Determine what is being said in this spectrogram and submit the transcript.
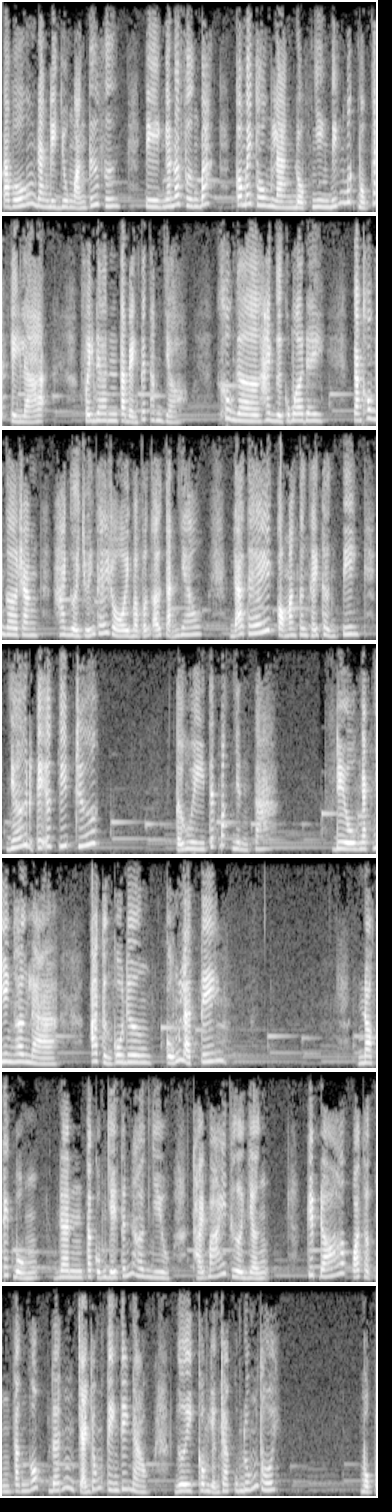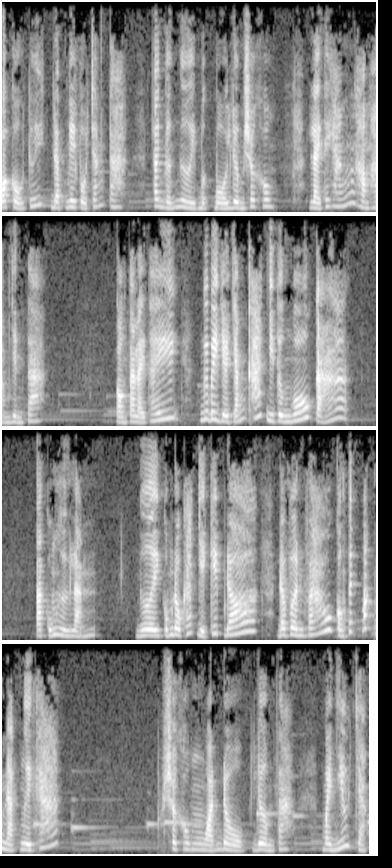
Ta vốn đang đi du ngoạn tứ phương, thì nghe nói phương Bắc có mấy thôn làng đột nhiên biến mất một cách kỳ lạ. Vậy nên ta bèn tới thăm dò. Không ngờ hai người cũng ở đây, càng không ngờ rằng hai người chuyển thế rồi mà vẫn ở cạnh nhau. Đã thế còn mang thân thể thần tiên, nhớ được ký ức kiếp trước. Tử Huy tích mắt nhìn ta. Điều ngạc nhiên hơn là A Tường cô nương cũng là tiên. No cái bụng nên ta cũng dễ tính hơn nhiều, thoải mái thừa nhận. Kiếp đó quả thật ta ngốc đến chẳng giống tiên tí nào, ngươi không nhận ra cũng đúng thôi. Một quả cầu tuyết đập ngay vào trắng ta, ta ngẩn người bực bội lườm sơ không, lại thấy hắn hầm hầm nhìn ta. Còn ta lại thấy, ngươi bây giờ chẳng khác gì từng ngố cả. Ta cũng hừ lạnh, ngươi cũng đâu khác gì kiếp đó, đã vên váo còn thích bắt nạt người khác. Sơ không ngoảnh đồ, lườm ta, mày nhíu chặt,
